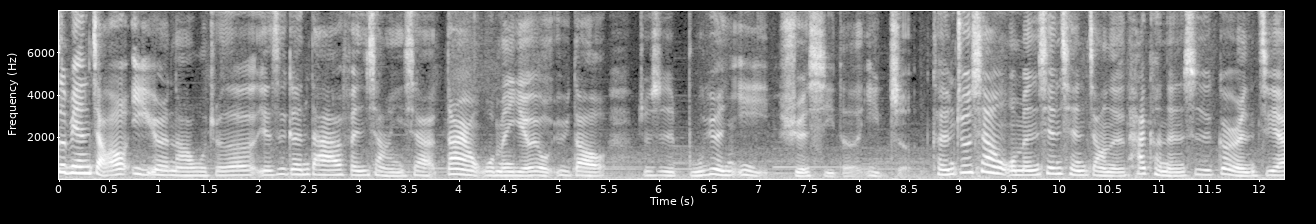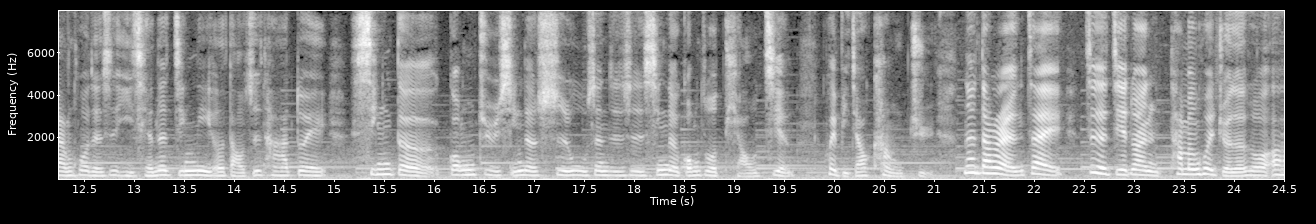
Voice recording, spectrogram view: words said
这边讲到意愿呢，我觉得也是跟大家分享一下。当然，我们也有遇到就是不愿意学习的译者。可能就像我们先前讲的，他可能是个人接案，或者是以前的经历，而导致他对新的工具、新的事物，甚至是新的工作条件会比较抗拒。那当然，在这个阶段，他们会觉得说啊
